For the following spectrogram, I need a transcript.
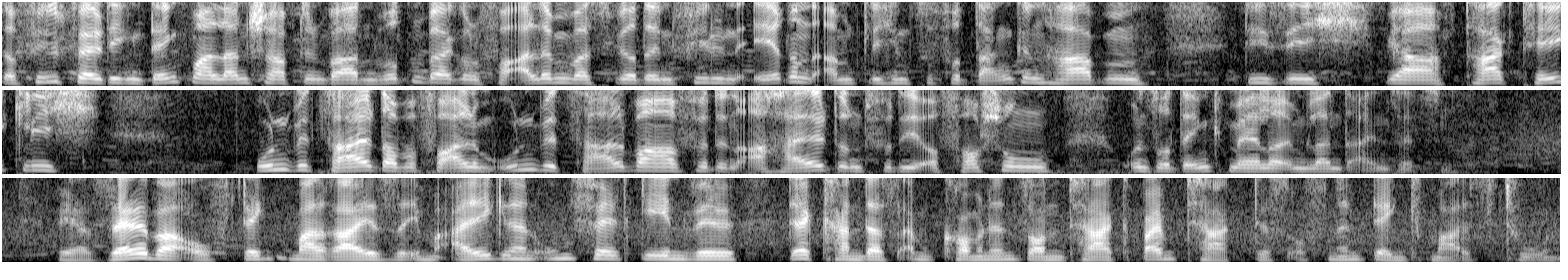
der vielfältigen Denkmallandschaft in Baden-Württemberg und vor allem, was wir den vielen Ehrenamtlichen zu verdanken haben, die sich ja tagtäglich unbezahlt, aber vor allem unbezahlbar für den Erhalt und für die Erforschung unserer Denkmäler im Land einsetzen. Wer selber auf Denkmalreise im eigenen Umfeld gehen will, der kann das am kommenden Sonntag beim Tag des offenen Denkmals tun.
